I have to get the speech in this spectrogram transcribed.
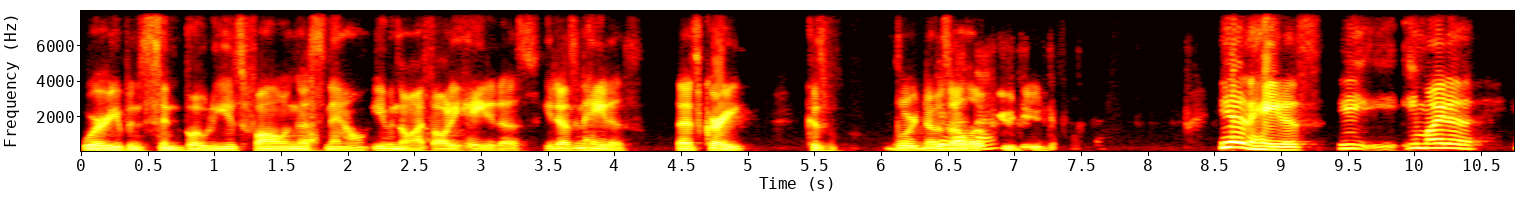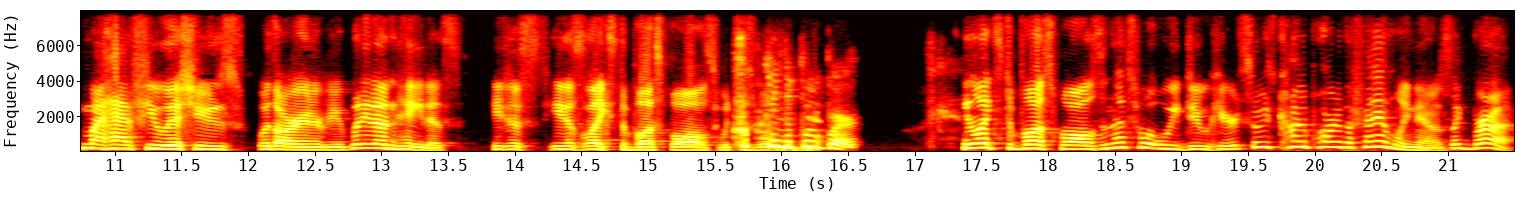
where even Sinn Bodhi is following us now even though i thought he hated us. He doesn't hate us. That's great because lord knows i love love that. you dude. He doesn't hate us. He he might have he might have had a few issues with our interview but he doesn't hate us he just he just likes to bust balls which is Cook what in the we do. pooper. He likes to bust balls, and that's what we do here. So he's kind of part of the family now. It's like, bruh.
